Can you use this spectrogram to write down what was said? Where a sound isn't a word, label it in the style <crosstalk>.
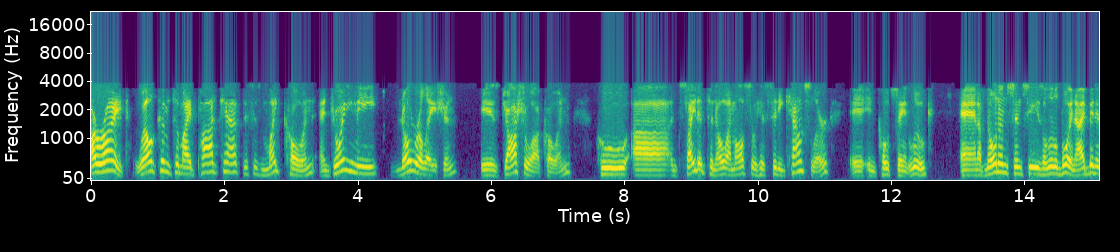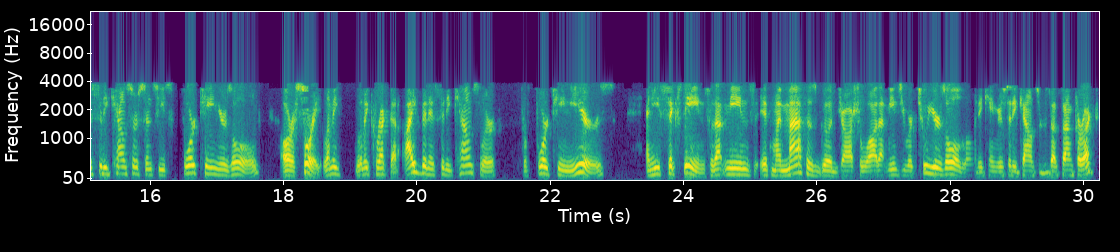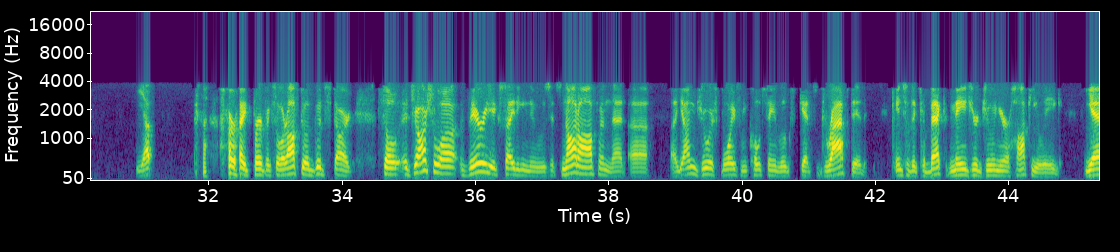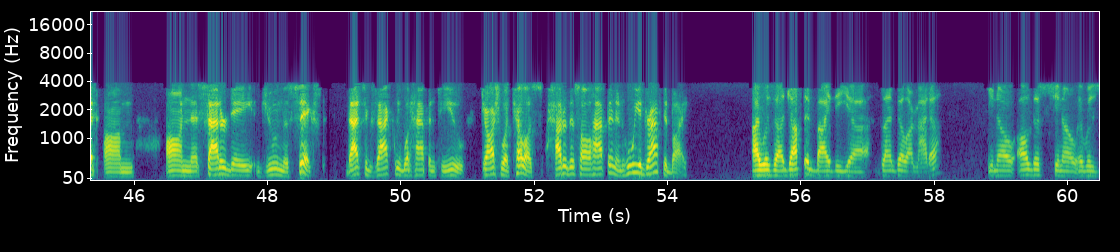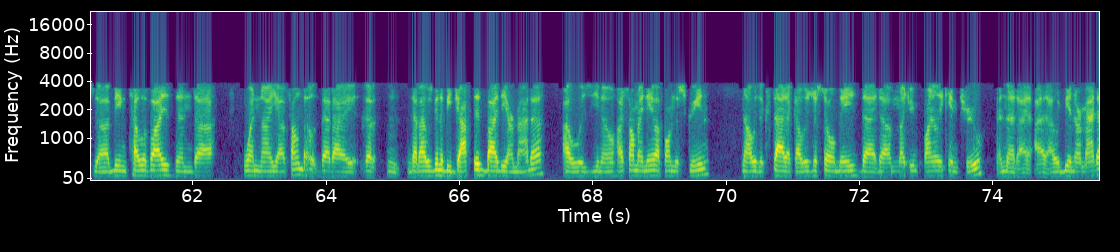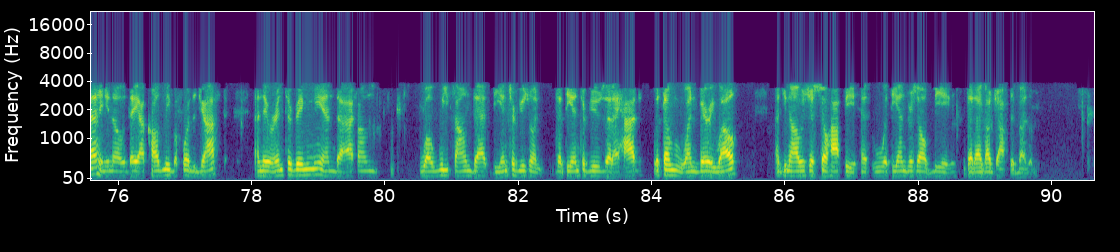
All right. Welcome to my podcast. This is Mike Cohen, and joining me, no relation, is Joshua Cohen, who uh, excited to know I'm also his city councilor in Côte St. Luc, and I've known him since he's a little boy. Now I've been a city councilor since he's 14 years old. Or sorry, let me let me correct that. I've been a city councilor for 14 years, and he's 16. So that means if my math is good, Joshua, that means you were two years old when I became your city councilor. Does that sound correct? Yep. <laughs> All right, perfect. So we're off to a good start. So uh, Joshua, very exciting news. It's not often that uh, a young Jewish boy from Côte St. Luc gets drafted into the Quebec Major Junior Hockey League. Yet um, on Saturday, June the 6th, that's exactly what happened to you. Joshua, tell us, how did this all happen and who were you drafted by? I was uh, drafted by the uh, Blainville Armada. You know, all this, you know, it was uh, being televised, and uh, when I uh, found out that I that that I was going to be drafted by the Armada, I was, you know, I saw my name up on the screen, and I was ecstatic. I was just so amazed that uh, my dream finally came true, and that I, I I would be in Armada. And you know, they uh, called me before the draft, and they were interviewing me, and uh, I found well, we found that the interviews went that the interviews that I had with them went very well. And you know, I was just so happy with the end result being that I got drafted by them.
